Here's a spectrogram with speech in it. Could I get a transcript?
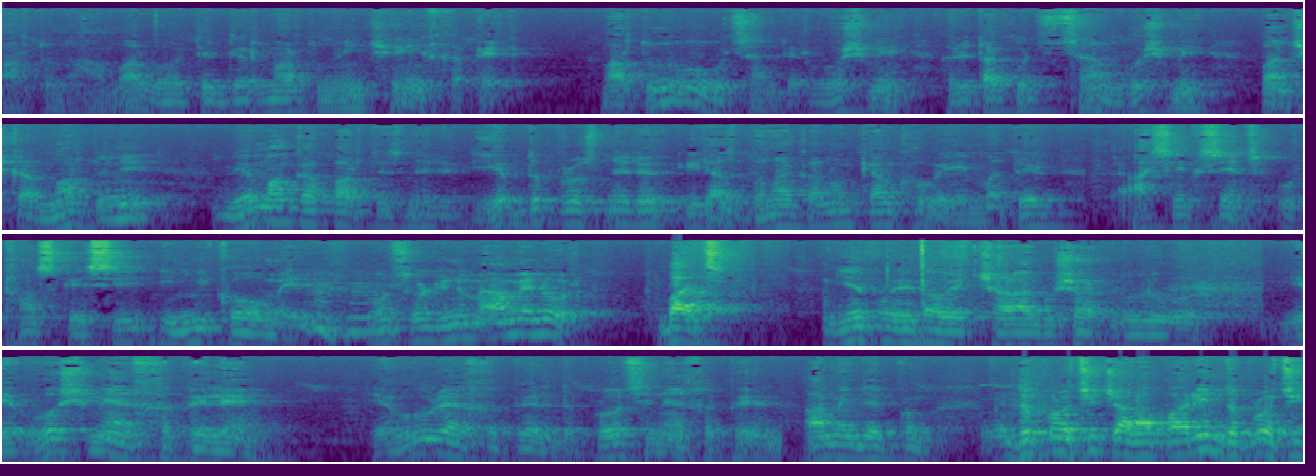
Մարտունու համար, որովհետեւ դեռ Մարտունին չէին խփել Մարտունու ուղղության դեր ոչ մի հրետակոծության, ոչ մի բան չկար։ Մարտունի եւ մանկապարտեզները եւ դպրոցները իրաց բնականոն կյանքով էին մտել, այսինքն sense 8-կեսի իմի կողմեր, ոնց որ լինում է ամեն օր։ Բայց երբ որ եկավ այդ չարագուշակ լուրը, եւ ոչ միայն խփել են Եվ ուր են խփել, դպրոցին են խփել։ Ամեն դեպքում դպրոցի ճանապարհին, դպրոցի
